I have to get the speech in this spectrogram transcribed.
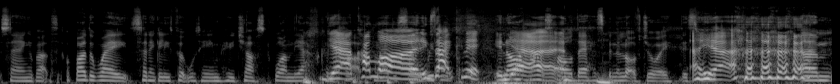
saying about. Oh, by the way, Senegalese football team who just won the African yeah, Cup. come Can I just on, had- exactly. in our yeah. household, there has been a lot of joy this Uh, week. yeah. Um,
